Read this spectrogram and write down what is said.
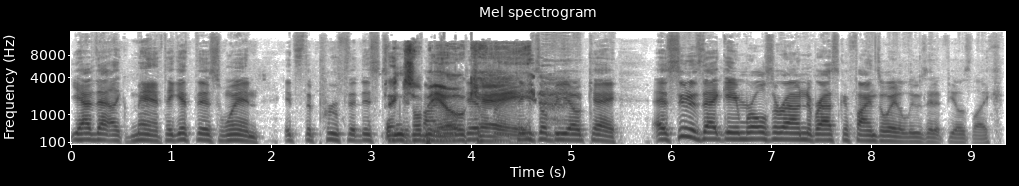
you have that, like man, if they get this win, it's the proof that this things will be okay. Different. Things will be okay as soon as that game rolls around, Nebraska finds a way to lose it. It feels like.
